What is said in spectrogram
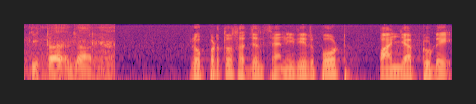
ਕੀਤਾ ਜਾ ਰਿਹਾ ਹੈ। ਰੋਪੜ ਤੋਂ ਸੱਜਣ ਸੈਣੀ ਦੀ ਰਿਪੋਰਟ ਪੰਜਾਬ ਟੁਡੇ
